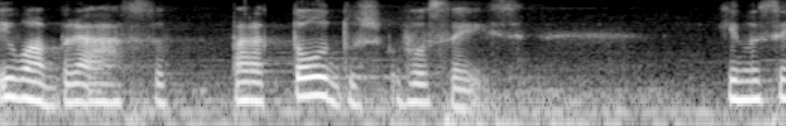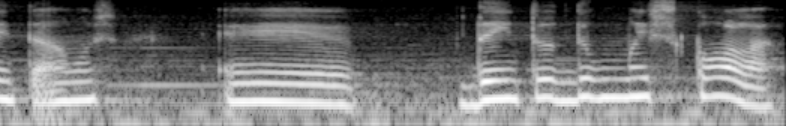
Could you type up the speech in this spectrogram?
e um abraço para todos vocês. Que nos sintamos é, dentro de uma escola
